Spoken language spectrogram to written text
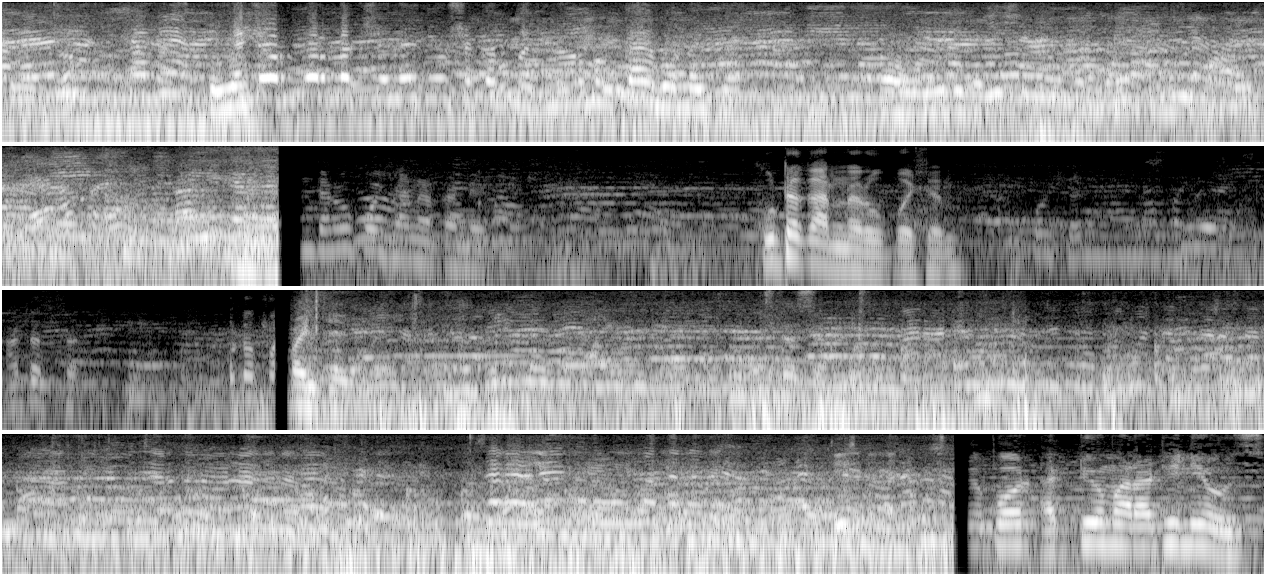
याच्यावर जर लक्ष नाही देऊ शकत म्हटल्यावर मग काय बोलायचं? कुठं करणार उपोषण? Panchayat report active Marathi news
